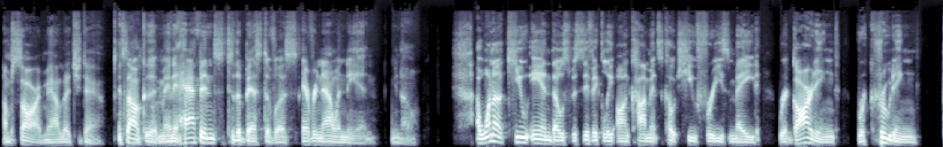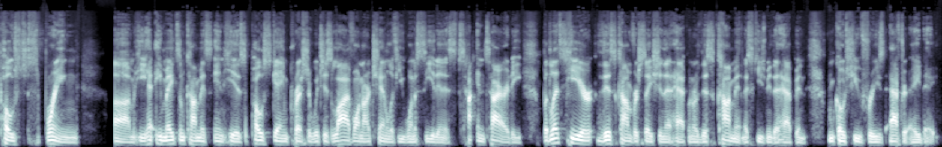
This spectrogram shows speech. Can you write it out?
I'm sorry, man. I let you down. it's all good, man. It happens to the best of us every now and then, you know. I want to cue in those specifically on comments Coach Hugh Freeze made regarding recruiting post spring. Um, he he made some comments in his post game pressure, which is live on our channel if you want to see it in its ti- entirety. But let's hear this conversation that happened, or this comment, excuse me, that happened from Coach Hugh Freeze after A Day.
